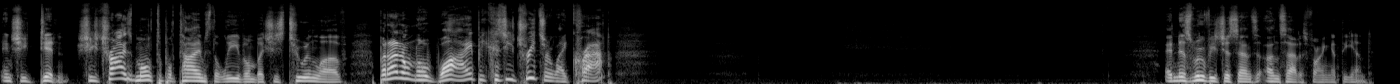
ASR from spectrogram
and she didn't. She tries multiple times to leave him, but she's too in love. But I don't know why, because he treats her like crap. And this movie's just unsatisfying at the end.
